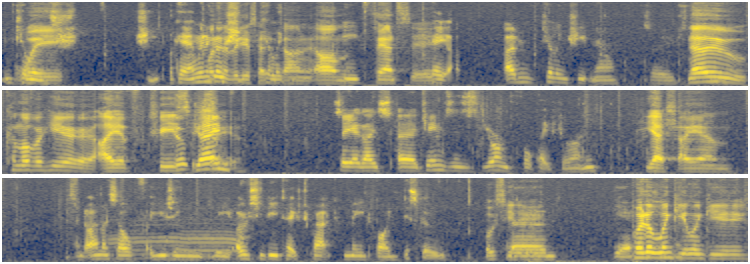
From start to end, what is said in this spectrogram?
I'm killing Wait. sheep. Okay, I'm gonna What's go my video sheep killing. on? Um, sheep. fancy. Okay, I- I'm killing sheep now. So No, come over here. I have trees to show you. So yeah, guys, uh, James is you're on default texture, aren't you? Yes, I am. And I myself are using the OCD texture pack made by Disco. OCD. Um, yeah. Put a linky linky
